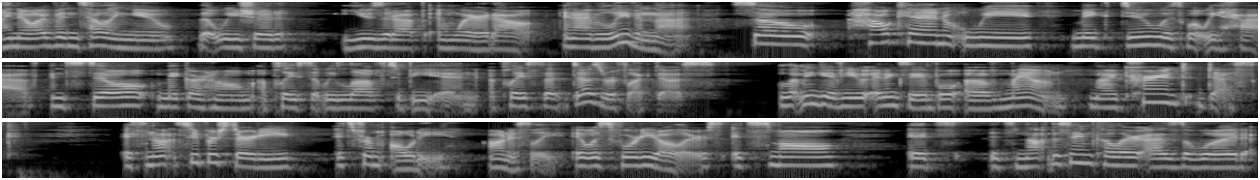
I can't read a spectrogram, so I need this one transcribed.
I know I've been telling you that we should use it up and wear it out, and I believe in that. So, how can we make do with what we have and still make our home a place that we love to be in, a place that does reflect us? Let me give you an example of my own. My current desk. It's not super sturdy. It's from Aldi honestly. It was $40. It's small. It's it's not the same color as the wood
